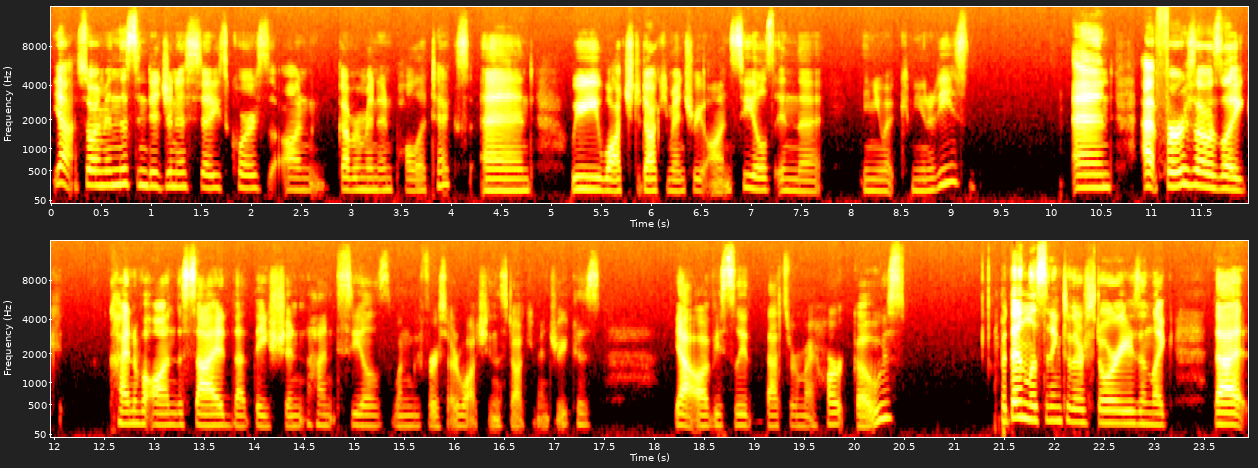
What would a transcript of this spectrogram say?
Yeah, so I'm in this Indigenous Studies course on government and politics, and we watched a documentary on seals in the Inuit communities. And at first, I was like, kind of on the side that they shouldn't hunt seals when we first started watching this documentary, because, yeah, obviously that's where my heart goes. But then listening to their stories and like that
